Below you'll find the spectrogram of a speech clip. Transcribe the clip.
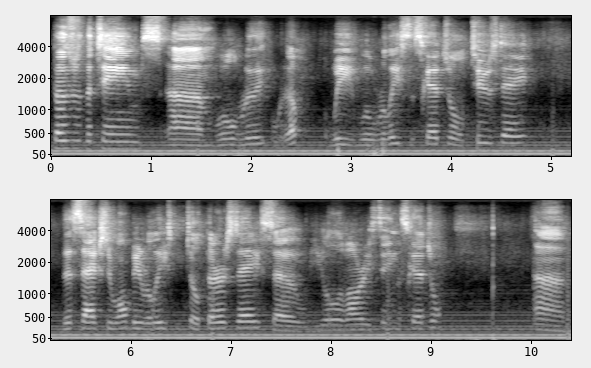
those are the teams. Um, we'll really we will release the schedule Tuesday. This actually won't be released until Thursday, so you'll have already seen the schedule. Um,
